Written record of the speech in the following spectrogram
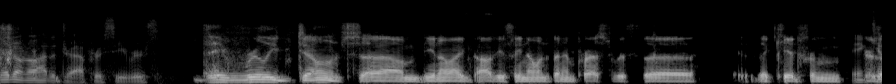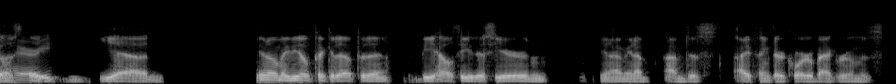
They don't know how to draft receivers. they really don't. Um, you know, I obviously no one's been impressed with uh, the kid from And Arizona Harry. State. Yeah, and you know, maybe he'll pick it up and be healthy this year. And you know, I mean, I'm I'm just I think their quarterback room is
